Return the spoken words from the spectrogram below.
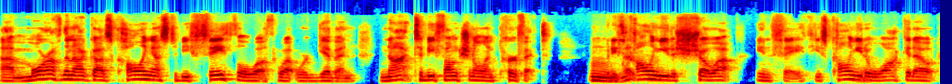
Um, more often than not, God's calling us to be faithful with what we're given, not to be functional and perfect. Mm, but he's calling you to show up in faith. He's calling you to walk it out.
